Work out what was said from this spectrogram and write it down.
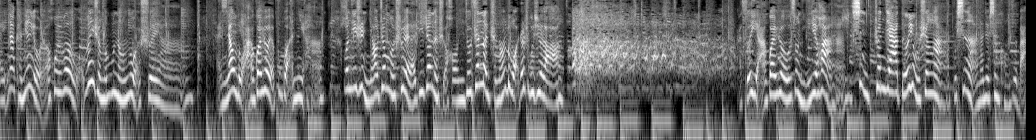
哎，那肯定有人会问我，为什么不能裸睡呀？哎，你要裸啊，怪兽也不管你哈。问题是你要这么睡，来地震的时候，你就真的只能裸着出去了。所以啊，怪兽送你一句话哈：信专家得永生啊，不信啊，那就信孔子吧。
